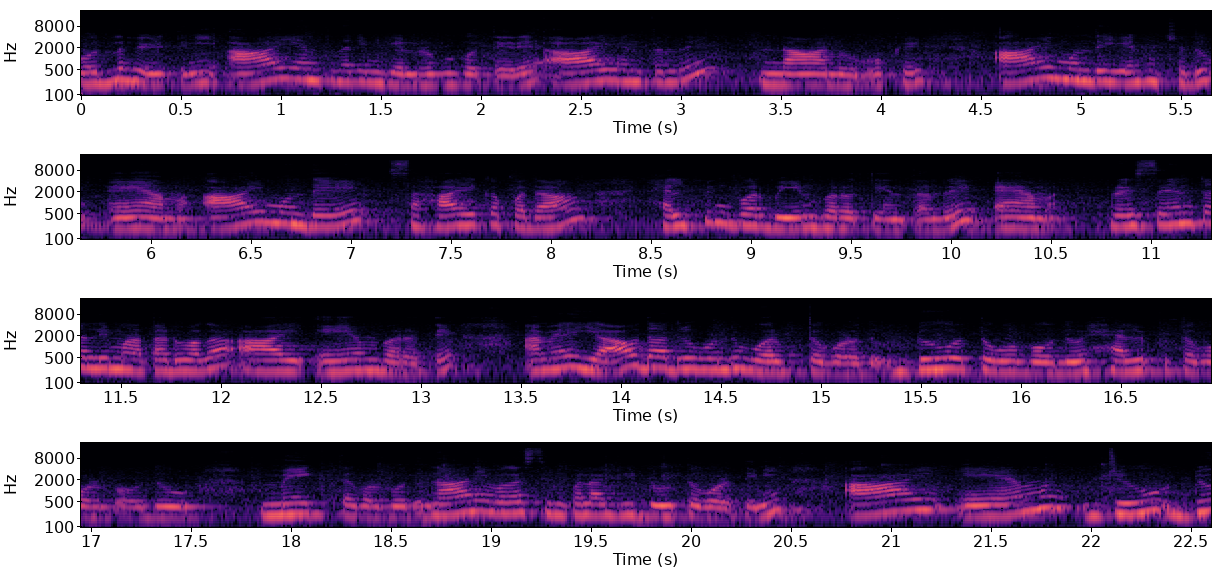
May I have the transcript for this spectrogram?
ಮೊದಲು ಹೇಳ್ತೀನಿ ಆಯ್ ಅಂತಂದರೆ ನಿಮ್ಗೆ ಎಲ್ರಿಗೂ ಗೊತ್ತಿದೆ. ಆಯ್ ಅಂತಂದರೆ ನಾನು ಓಕೆ ಆಯ್ ಮುಂದೆ ಏನು ಹಚ್ಚೋದು? ಆಮ್ ಆಯ್ ಮುಂದೆ ಸಹಾಯಕ ಪದ ಹೆಲ್ಪಿಂಗ್ ವರ್ಬ್ ಏನು ಬರುತ್ತೆ ಅಂತಂದರೆ ಪ್ರೆಸೆಂಟ್ ಪ್ರೆಸೆಂಟಲ್ಲಿ ಮಾತಾಡುವಾಗ ಐ ಆಮ್ ಬರುತ್ತೆ. ಆಮೇಲೆ ಯಾವುದಾದ್ರೂ ಒಂದು ವರ್ಬ್ ತಗೊಳ್ಳೋದು. ಡೂ ತೊಗೊಳ್ಬೋದು ಹೆಲ್ಪ್ ತೊಗೊಳ್ಬೋದು ಮೇಕ್ ತೊಗೊಳ್ಬೋದು. ನಾನು ಇವಾಗ ಸಿಂಪಲಾಗಿ ಡೂ ತೊಗೊಳ್ತೀನಿ. ಐ ಆಮ್ ಡೂ ಡೂ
